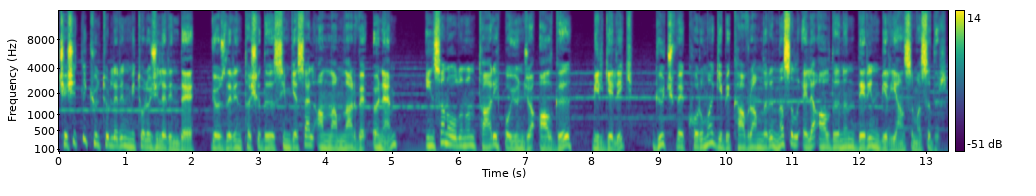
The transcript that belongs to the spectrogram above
Çeşitli kültürlerin mitolojilerinde gözlerin taşıdığı simgesel anlamlar ve önem, insanoğlunun tarih boyunca algı, bilgelik, güç ve koruma gibi kavramları nasıl ele aldığının derin bir yansımasıdır.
